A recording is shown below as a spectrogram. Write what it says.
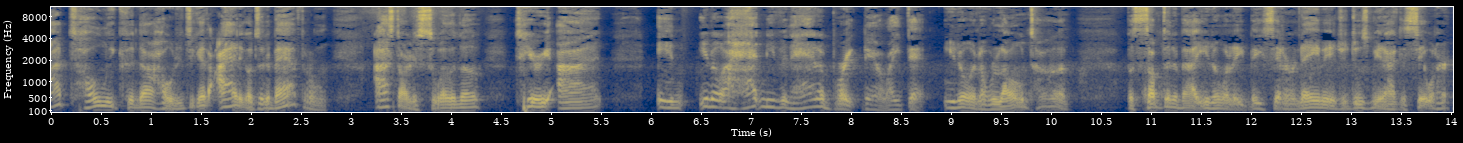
I totally could not hold it together. I had to go to the bathroom. I started swelling up, teary eyed. And, you know, I hadn't even had a breakdown like that, you know, in a long time. But something about, you know, when they, they said her name and introduced me and I had to sit with her,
